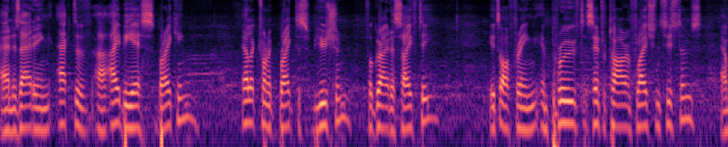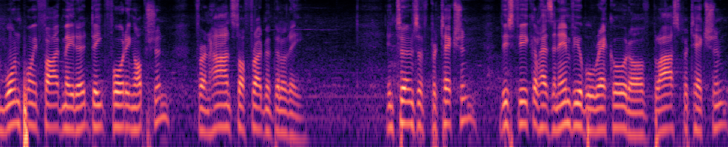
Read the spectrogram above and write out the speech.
and is adding active uh, ABS braking, electronic brake distribution for greater safety. It's offering improved central tyre inflation systems and 1.5 metre deep fording option for enhanced off-road mobility. In terms of protection, this vehicle has an enviable record of blast protection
